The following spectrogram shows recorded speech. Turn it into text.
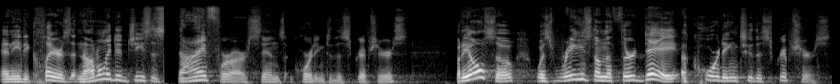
And he declares that not only did Jesus die for our sins according to the Scriptures, but he also was raised on the third day according to the Scriptures.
